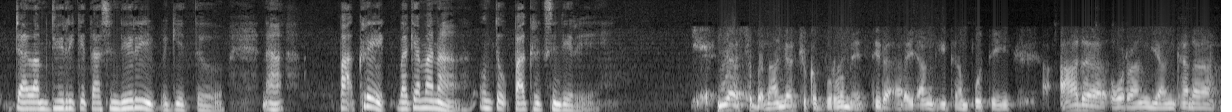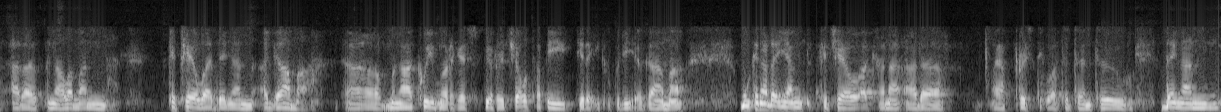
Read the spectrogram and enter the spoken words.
dalam diri kita sendiri begitu. Nah, Pak Greg, bagaimana untuk Pak Greg sendiri? Ya, sebenarnya cukup rumit, tidak ada yang hitam putih. Ada orang yang karena ada pengalaman kecewa dengan agama, uh, mengakui mereka spiritual tapi tidak ikuti agama. Mungkin ada yang kecewa karena ada uh, peristiwa tertentu dengan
